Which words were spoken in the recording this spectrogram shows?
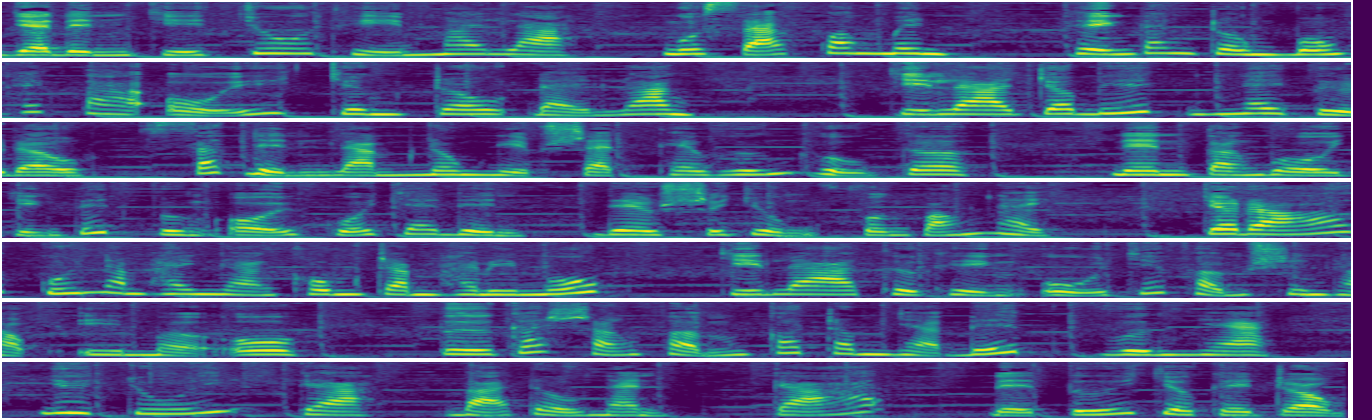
Gia đình chị Chu Thị Mai là, ngụ xã Quang Minh, hiện đang trồng 4 hecta ổi chân trâu Đài Loan. Chị La cho biết ngay từ đầu xác định làm nông nghiệp sạch theo hướng hữu cơ, nên toàn bộ diện tích vườn ổi của gia đình đều sử dụng phân bón này. Do đó, cuối năm 2021, chị La thực hiện ủ chế phẩm sinh học IMO từ các sản phẩm có trong nhà bếp, vườn nhà như chuối, gà, bã đậu nành, cá để tưới cho cây trồng.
